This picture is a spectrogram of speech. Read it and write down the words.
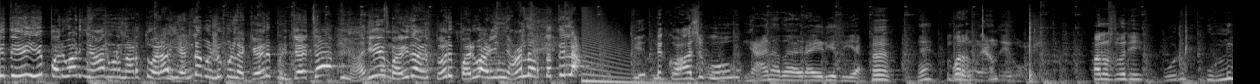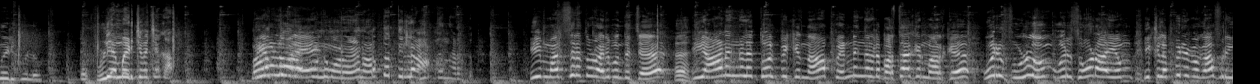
ഇത് ഈ പരിപാടി ഞാൻ ഇവിടെ നടത്തുവല്ല. എന്റെ പെണ്ണുപിള്ള കേറി പിടിച്ചേച്ച ഈ മൈതാനത്ത് ഒരു പരിപാടി ഞാൻ നടത്തത്തില്ല. എന്റെ കാശ് പോകും. ഞാനത് ഒരു ഐഡിയ ചെയ്യാം. ഒരു പുള്ളു മേടിക്കുമല്ലോ. പുള്ളി ഞാൻ മേടിച്ചു വെച്ചേക്കാം. നടത്തത്തില്ല. നടത്തും. ഈ മത്സരത്തോടനുബന്ധിച്ച് ഈ ആണുങ്ങളെ തോൽപ്പിക്കുന്ന പെണ്ണുങ്ങളുടെ ഭർത്താക്കന്മാർക്ക് ഒരു ഫുള്ളും ഒരു സോഡായും ഈ ക്ലബിന്റെ വക ഫ്രീ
